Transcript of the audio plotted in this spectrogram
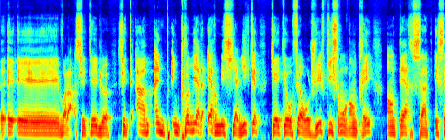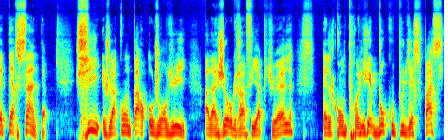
Et, et voilà, c'était le, c'est un- une première ère messianique qui a été offerte aux juifs qui sont rentrés en terre sainte. Et cette terre sainte, si je la compare aujourd'hui à la géographie actuelle, elle comprenait beaucoup plus d'espace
